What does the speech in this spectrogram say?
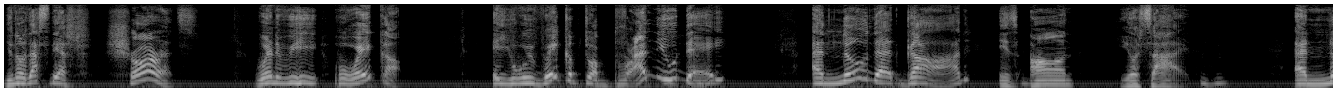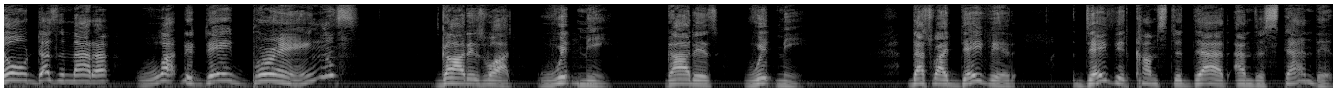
you know, that's the assurance when we wake up. and We wake up to a brand new day and know that God is on your side. Mm-hmm. And no, doesn't matter what the day brings, God is what? With me. God is with me. That's why David, David comes to that understanding.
